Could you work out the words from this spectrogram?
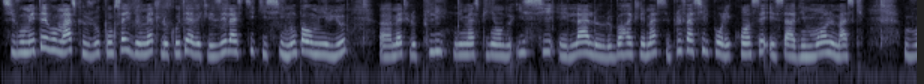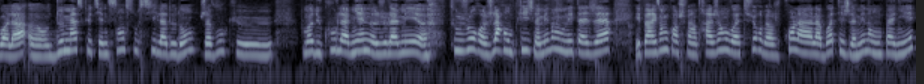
Si vous mettez vos masques, je vous conseille de mettre le côté avec les élastiques ici, non pas au milieu. Euh, mettre le pli du masque plié en deux ici et là, le, bord avec les masques. C'est plus facile pour les coincer et ça abîme moins le masque. Voilà, euh, deux masques tiennent sans souci là-dedans. J'avoue que moi, du coup, la mienne, je la mets euh, toujours, je la remplis, je la mets dans mon étagère. Et par exemple, quand je fais un trajet en voiture, ben, je prends la, boîte et je la mets dans mon panier.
